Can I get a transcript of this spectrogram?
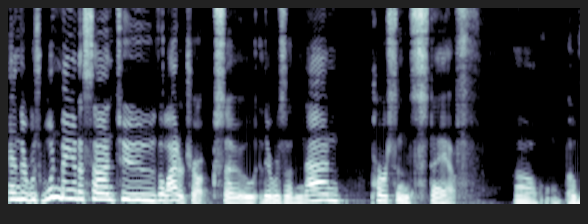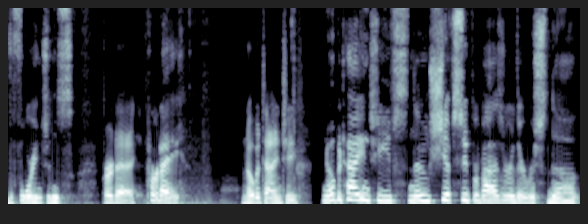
and there was one man assigned to the ladder truck. So there was a nine-person staff uh, of the four engines Per day. per day. No battalion chief. no battalion chiefs, no shift supervisor. There was the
